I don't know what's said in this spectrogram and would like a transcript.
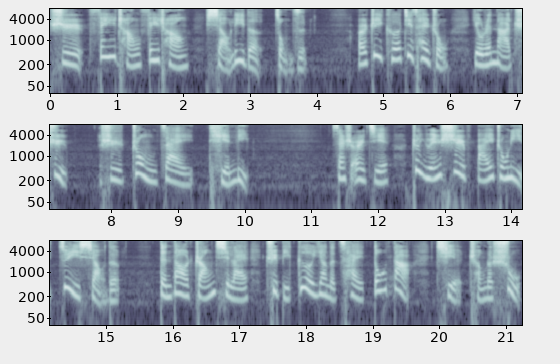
是非常非常小粒的种子，而这颗芥菜种有人拿去是种在田里。三十二节，这原是百种里最小的，等到长起来，却比各样的菜都大，且成了树，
